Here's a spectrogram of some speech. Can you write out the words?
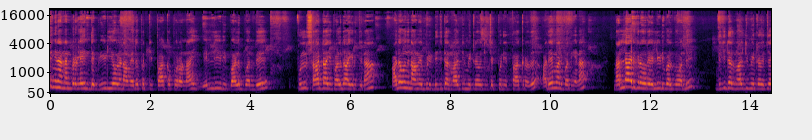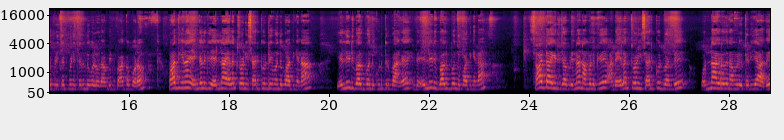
பார்த்தீங்கன்னா நண்பர்களே இந்த வீடியோவில் நாம் எதை பற்றி பார்க்க போகிறோம்னா எல்இடி பல்ப் வந்து ஃபுல் ஷார்ட் ஆகி பழுதாகிருச்சுன்னா அதை வந்து நாம் எப்படி டிஜிட்டல் மல்டிமீட்டரை வச்சு செக் பண்ணி பார்க்குறது? அதே மாதிரி பார்த்தீங்கன்னா நல்லா இருக்கிற ஒரு எல்இடி பல்பை வந்து டிஜிட்டல் மல்டிமீட்டரை வச்சு எப்படி செக் பண்ணி தெரிந்து கொள்வது அப்படின்னு பார்க்க போகிறோம் பார்த்தீங்கன்னா எங்களுக்கு எல்லா எலக்ட்ரானிக் சர்க்யூட்லேயும் வந்து பார்த்தீங்கன்னா எல்இடி பல்ப் வந்து கொடுத்துருப்பாங்க. இந்த எல்இடி பல்ப் வந்து பார்த்தீங்கன்னா ஷார்ட் ஆகிருச்சு அப்படின்னா நம்மளுக்கு அந்த எலக்ட்ரானிக் சர்க்யூட் வந்து ஒன்றாகிறது நம்மளுக்கு தெரியாது.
